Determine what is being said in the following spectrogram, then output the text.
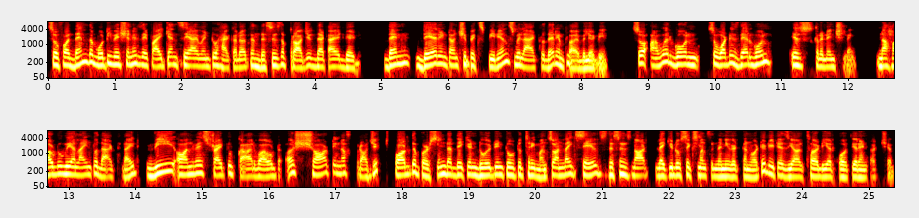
So for them, the motivation is if I can say I went to HackerEarth and this is the project that I did, then their internship experience will add to their employability. So our goal, so what is their goal? Is credentialing. Now, how do we align to that, right? We always try to carve out a short enough project for the person that they can do it in two to three months. So unlike sales, this is not like you do six months and then you get converted. It is your third year, fourth year internship.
